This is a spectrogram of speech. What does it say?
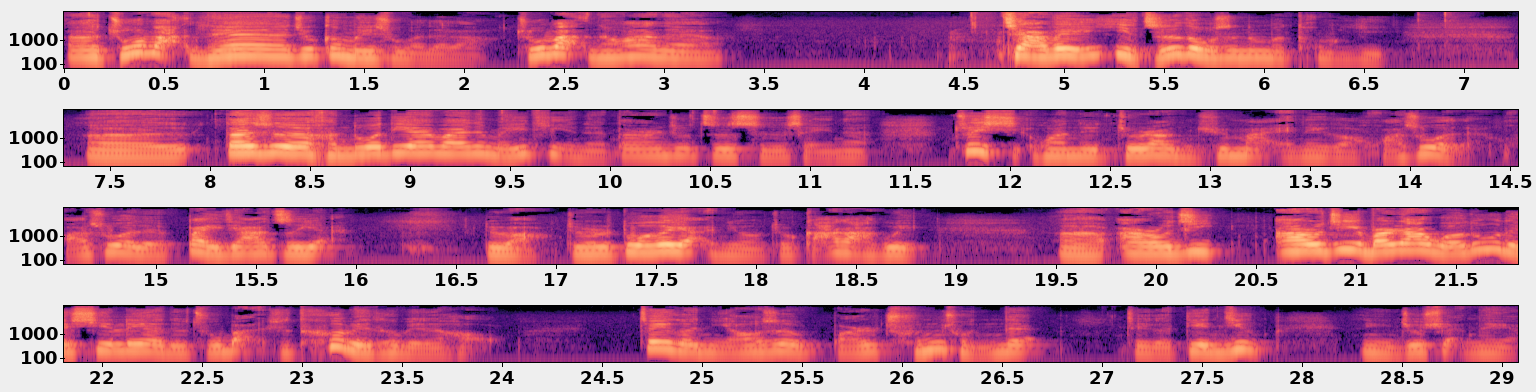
呃，主板呢就更没说的了。主板的话呢，价位一直都是那么统一。呃，但是很多 DIY 的媒体呢，当然就支持谁呢？最喜欢的就让你去买那个华硕的，华硕的败家之眼，对吧？就是多个眼睛，就嘎嘎贵。呃，LG，LG 玩家国度的系列的主板是特别特别的好。这个你要是玩纯纯的这个电竞，你就选那个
